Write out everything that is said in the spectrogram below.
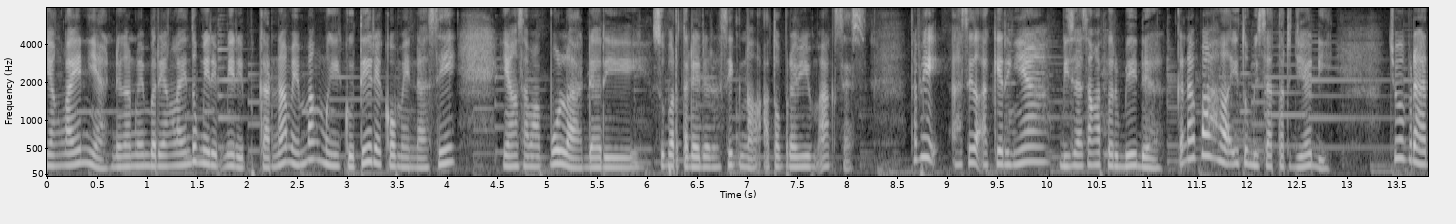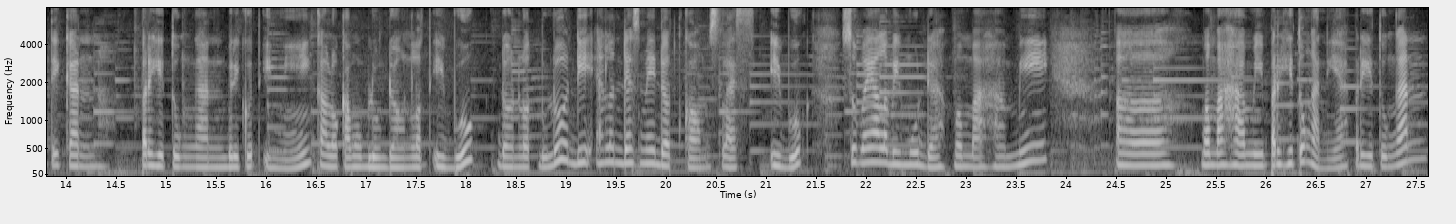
yang lainnya dengan member yang lain tuh mirip-mirip karena memang mengikuti rekomendasi yang sama pula dari Super Trader Signal atau Premium Access. Tapi hasil akhirnya bisa sangat berbeda. Kenapa hal itu bisa terjadi? Coba perhatikan perhitungan berikut ini. Kalau kamu belum download ebook, download dulu di ellendesme.com/ebook supaya lebih mudah memahami uh, memahami perhitungan ya, perhitungan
